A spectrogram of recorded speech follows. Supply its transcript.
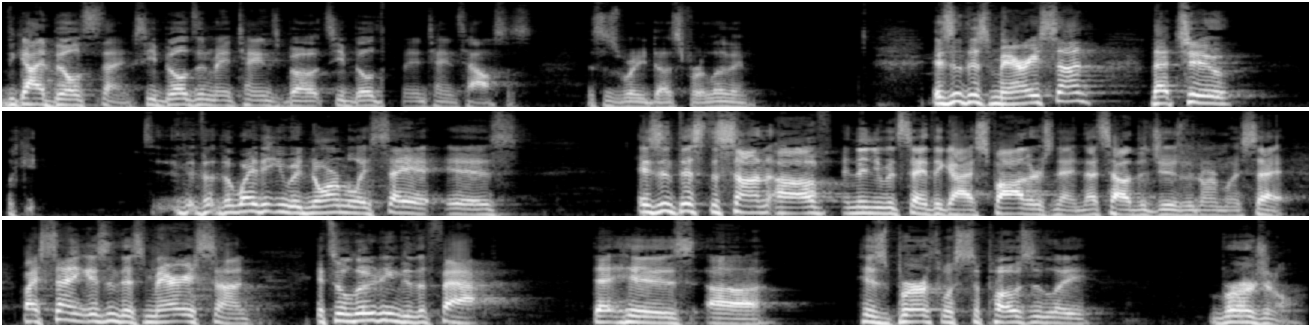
the guy builds things. He builds and maintains boats. He builds and maintains houses. This is what he does for a living. Isn't this Mary's son? That too, look, the, the way that you would normally say it is, isn't this the son of, and then you would say the guy's father's name. That's how the Jews would normally say it. By saying, isn't this Mary's son, it's alluding to the fact that his, uh, his birth was supposedly virginal,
